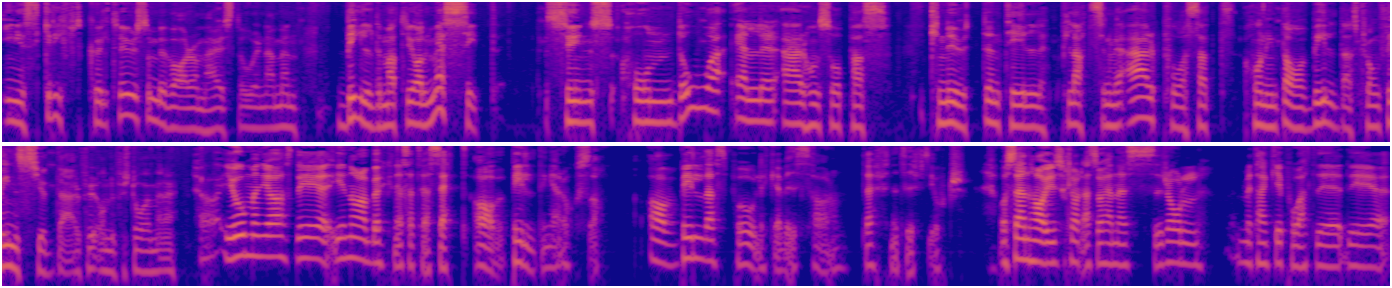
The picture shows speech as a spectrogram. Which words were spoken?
ingen skriftkultur som bevarar de här historierna, men bildmaterialmässigt, syns hon då eller är hon så pass knuten till platsen vi är på så att hon inte avbildas för hon finns ju där, för, om du förstår vad jag menar. Ja, jo, men jag, det är, i några böcker jag har jag sett avbildningar också. Avbildas på olika vis har hon definitivt gjort. Och sen har ju såklart alltså hennes roll med tanke på att det, det är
